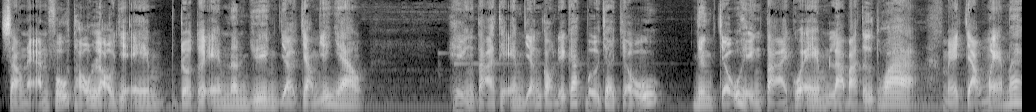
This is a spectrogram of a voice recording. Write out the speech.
Sau này anh Phú thổ lộ với em, Rồi tụi em nên duyên vợ chồng với nhau. Hiện tại thì em vẫn còn đi cắt bữa cho chủ, Nhưng chủ hiện tại của em là bà Tư Thoa, Mẹ chồng em á.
